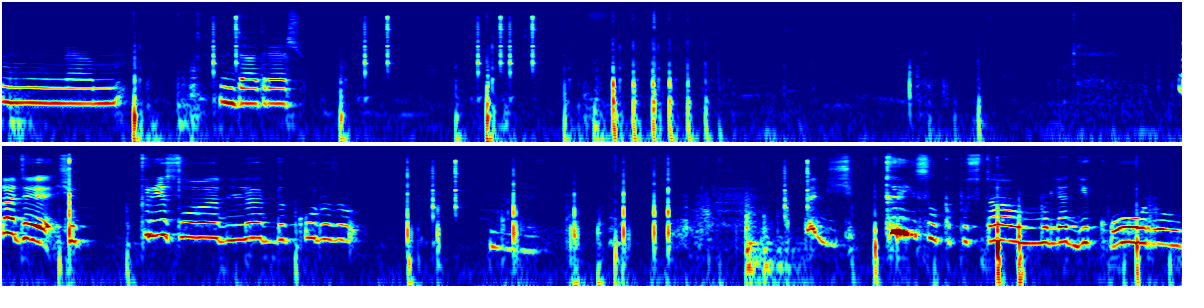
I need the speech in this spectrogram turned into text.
Ем, Да, треш. Дайте ще крісло для декору зру. Тоді ще кріселка поставимо для декору.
